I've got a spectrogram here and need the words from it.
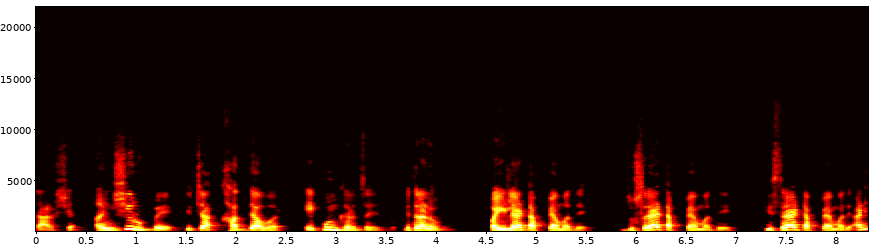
चारशे ऐंशी रुपये तिच्या खाद्यावर एकूण खर्च येतो. मित्रांनो पहिल्या टप्प्यामध्ये दुसऱ्या टप्प्यामध्ये तिसऱ्या टप्प्यामध्ये आणि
